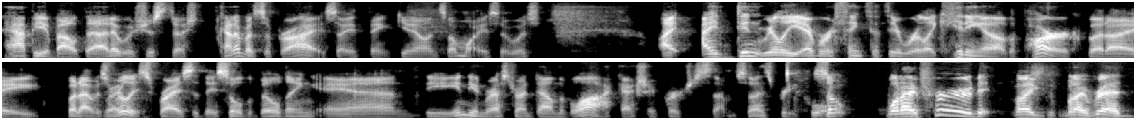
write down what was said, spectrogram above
happy about that. It was just a kind of a surprise. I think, you know, in some ways, it was. I I didn't really ever think that they were like hitting it out of the park, but I but I was Right. really surprised that they sold the building and the Indian restaurant down the block actually purchased them. So that's pretty cool. So, what I've heard, like what I read,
